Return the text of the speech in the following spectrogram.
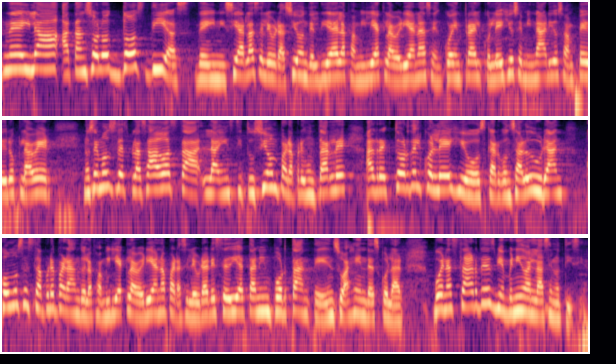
Neila. A tan solo dos días de iniciar la celebración del Día de la Familia Claveriana se encuentra el Colegio Seminario San Pedro Claver. Nos hemos desplazado hasta la institución para preguntarle al rector del colegio, Oscar Gonzalo Durán, cómo se está preparando la familia claveriana para celebrar este día tan importante en su agenda escolar. Buenas tardes, bienvenido a Enlace Noticias.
